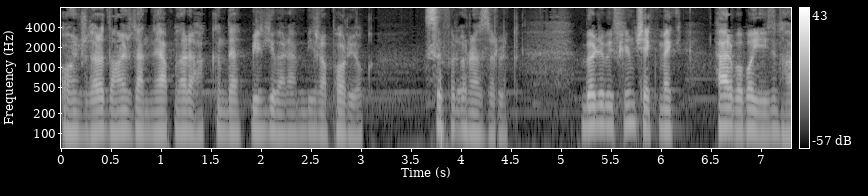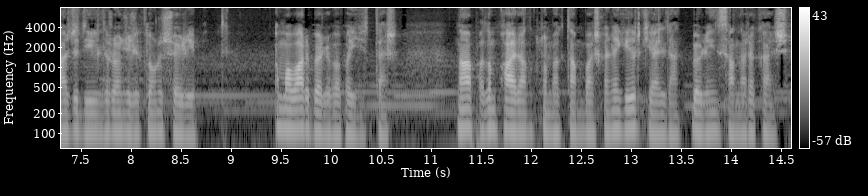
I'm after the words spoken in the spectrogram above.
Oyunculara daha önceden ne yapmaları hakkında bilgi veren bir rapor yok. Sıfır ön hazırlık. Böyle bir film çekmek her baba yiğidin harcı değildir öncelikle onu söyleyeyim. Ama var böyle baba yiğitler. Ne yapalım hayranlık duymaktan başka ne gelir ki elden böyle insanlara karşı.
